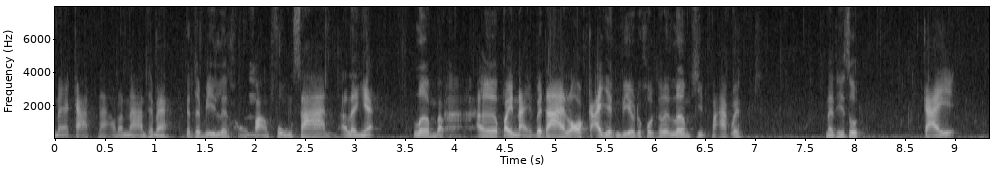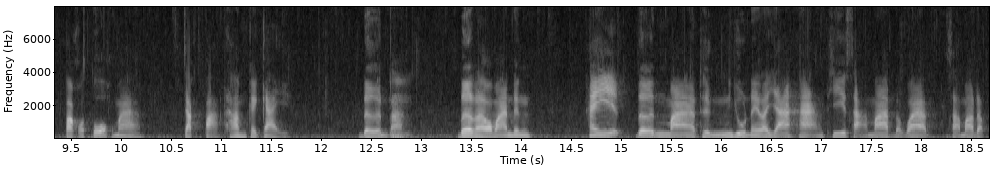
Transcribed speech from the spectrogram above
ในอากาศหนาวนานๆใช่ไหมก็จะมีเรื่องของความฟุ้งซ่านอะไรเงี้ยเริ่มแบบอ่าเออไปไหนไม่ได้รอไกด์อย่างเดียวทุกคนก็เลยเริ่มคิดมากเลยในที่สุดไกด์ปรากฏตัวออกมา จากปากถ้ำไกลๆเดินมาอืม เดินมาประมาณหนึ่งให้เดินมาถึงอยู่ในระยะห่างที่สามารถแบบว่าสามารถแบบ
